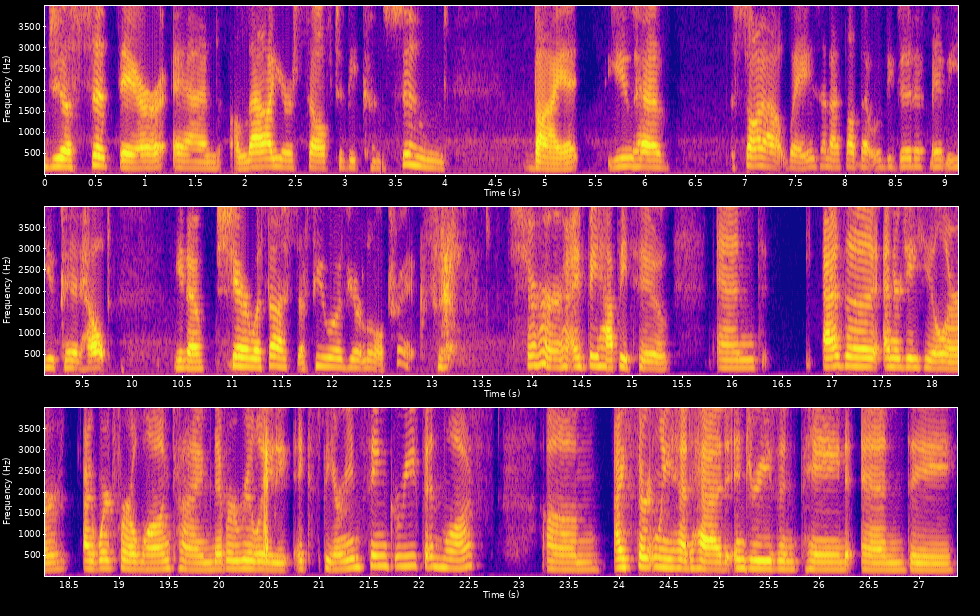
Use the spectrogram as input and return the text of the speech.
just sit there and allow yourself to be consumed by it you have sought out ways and i thought that would be good if maybe you could help you know share with us a few of your little tricks. Sure i'd be happy to. And as a energy healer i worked for a long time never really experiencing grief and loss. Um, i certainly had had injuries and pain and the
